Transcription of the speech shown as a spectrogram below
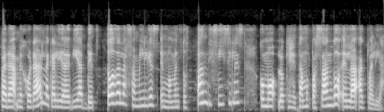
para mejorar la calidad de vida de todas las familias en momentos tan difíciles como los que estamos pasando en la actualidad.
